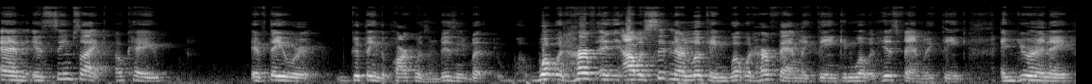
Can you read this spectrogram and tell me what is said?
And it seems like, okay, if they were, good thing the park wasn't busy, but what would her, and I was sitting there looking, what would her family think and what would his family think? And you're in a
